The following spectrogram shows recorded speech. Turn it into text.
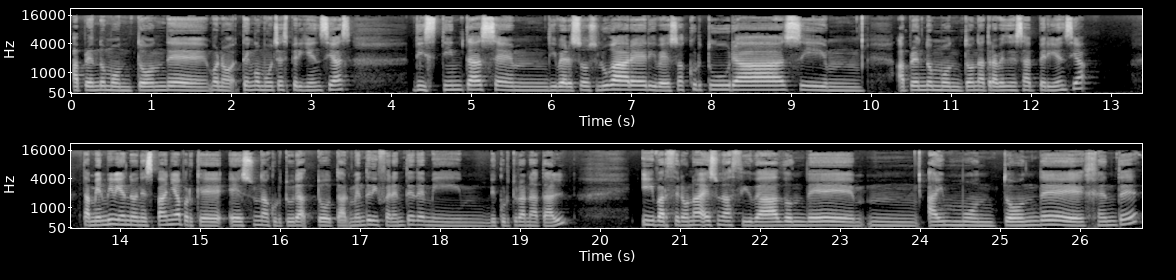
aprendo un montón de, bueno, tengo muchas experiencias distintas en diversos lugares, diversas culturas y mm, aprendo un montón a través de esa experiencia. También viviendo en España porque es una cultura totalmente diferente de mi cultura natal. Y Barcelona es una ciudad donde mm, hay un montón de gente,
